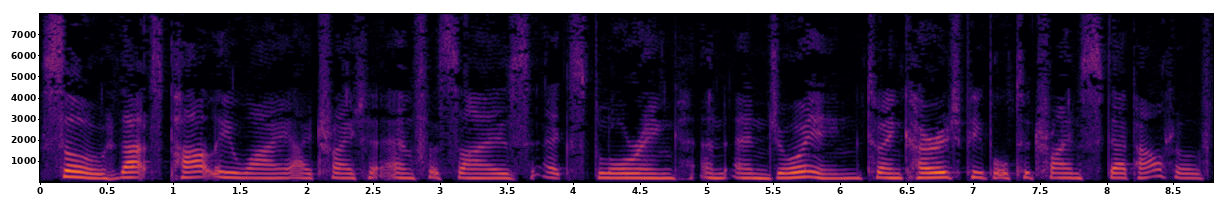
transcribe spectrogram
So that's partly why I try to emphasize exploring and enjoying to encourage people to try and step out of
